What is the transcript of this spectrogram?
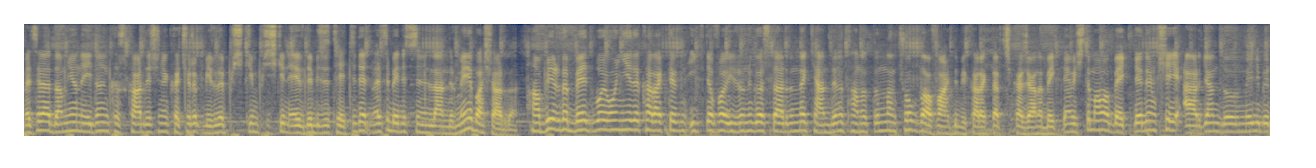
Mesela Damian Aiden'ın kız kardeşini kaçırıp bir de pişkin pişkin evde bizi tehdit etmesi beni sinirlendirmeyi başardı. Ha bir de Bad Boy 17 karakterin ilk defa yüzünü gösterdiğinde kendini tanıttığından çok daha farklı bir karakter çıkacağını beklemiştim ama beklediğim şey ergen dövmeli bir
